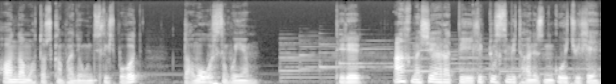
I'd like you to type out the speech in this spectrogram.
Honda Motors компанийн үндэслэгч бөгөөд домог болсон хүн юм. Тэрээр анх машин хараад би илэвдүүлсэн би тооноос нь гүйж билээ.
